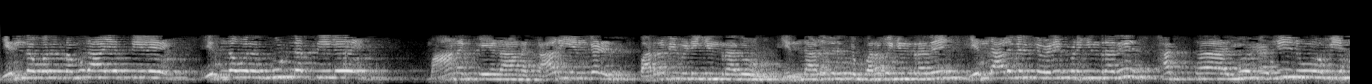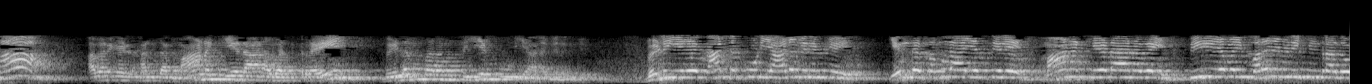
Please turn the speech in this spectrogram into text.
எந்த ஒரு சமுதாயத்திலே எந்த ஒரு கூட்டத்திலே மானக்கேடான காரியங்கள் பரவி விடுகின்றதோ. எந்த அளவிற்கு பரவுகின்றது? எந்த அளவிற்கு வெளிப்படுகின்றது? அவர்கள் அந்த மானக்கேடானவற்றை விளம்பரம் செய்யக்கூடிய அளவிற்கு வெளியிலே காட்டக்கூடிய அளவிற்கு எந்த சமுதாயத்திலே மானக்கேடானவை தீயவை பரவி விடுகின்றதோ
